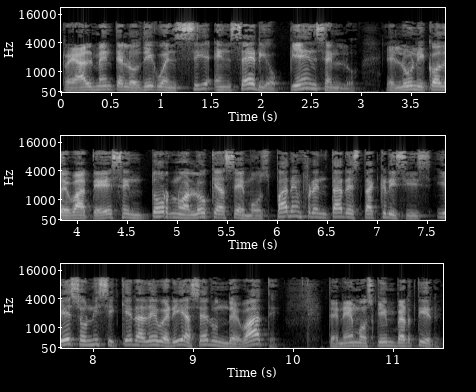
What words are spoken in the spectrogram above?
Realmente lo digo en, serio, piénsenlo. El único debate es en torno a lo que hacemos para enfrentar esta crisis y eso ni siquiera debería ser un debate. Tenemos que invertir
